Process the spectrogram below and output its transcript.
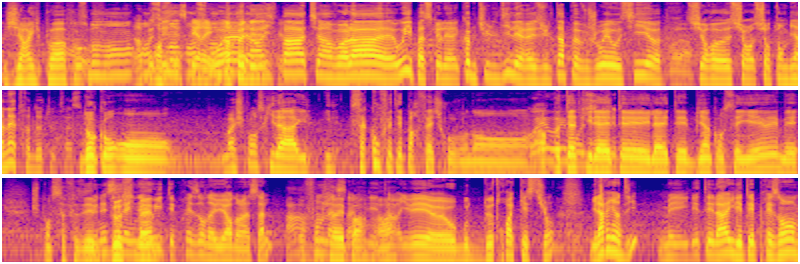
j'y arrive pas. Faut... En ce moment, un peu en désespéré. Ouais, un peu désespéré. pas, tiens, voilà. Euh, oui, parce que les, comme tu le dis, les résultats peuvent jouer aussi euh, voilà. sur, euh, sur, sur ton bien-être de toute façon. Donc, on, on, moi, je pense qu'il a, il, il, sa conf était parfaite, je trouve. Dans... Ouais, Alors oui, peut-être qu'il a été, il a été bien conseillé, mais je pense que ça faisait deux semaines. Oui, était présent d'ailleurs dans la salle, ah, au fond de je la savais salle. Pas. Il est Ah. arrivé euh, au bout de deux trois questions. Il a rien dit, mais il était là, il était présent.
